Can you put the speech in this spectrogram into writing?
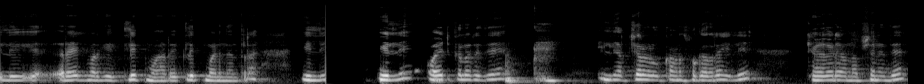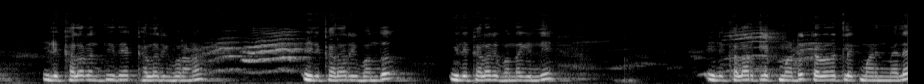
ಇಲ್ಲಿ ರೈಟ್ ಮಾರ್ಗೆ ಕ್ಲಿಕ್ ಮಾಡಿ, ಕ್ಲಿಕ್ ಮಾಡಿದ ನಂತರ ಇಲ್ಲಿ ಇಲ್ಲಿ ವೈಟ್ ಕಲರ್ ಇದೆ. ಇಲ್ಲಿ ಅಕ್ಷರಗಳು ಕಾಣಿಸ್ಬೇಕಾದ್ರೆ ಇಲ್ಲಿ ಕೆಳಗಡೆ ಒಂದು ಆಪ್ಷನ್ ಇದೆ. ಇಲ್ಲಿ ಕಲರ್ ಅಂತ ಇದೆ, ಕಲರಿಗೆ ಬರೋಣ. ಇಲ್ಲಿ ಕಲರಿಗೆ ಬಂದು ಇಲ್ಲಿ ಕಲರಿಗೆ ಬಂದಾಗ ಇಲ್ಲಿ ಇಲ್ಲಿ ಕಲರ್ ಕ್ಲಿಕ್ ಮಾಡಿರಿ. ಕಲರ್ ಕ್ಲಿಕ್ ಮಾಡಿದ ಮೇಲೆ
